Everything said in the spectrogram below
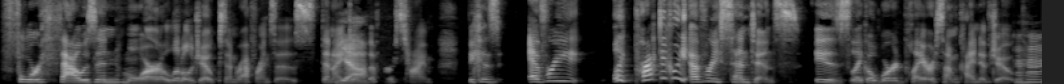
four thousand more little jokes and references than I Yeah. did the first time. Because every like practically every sentence is like a wordplay or some kind of joke hmm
